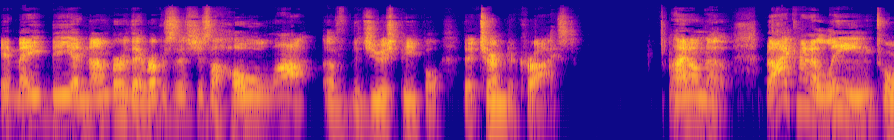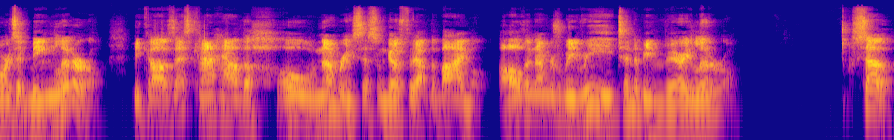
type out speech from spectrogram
It may be a number that represents just a whole lot of the Jewish people that turned to Christ. I don't know. But I kind of lean towards it being literal because that's kind of how the whole numbering system goes throughout the Bible. All the numbers we read tend to be very literal. So,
